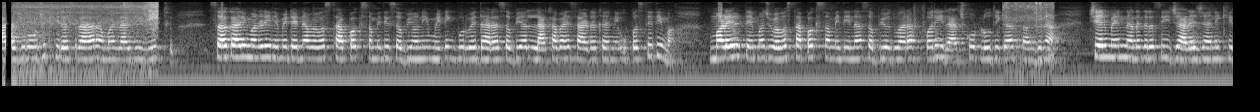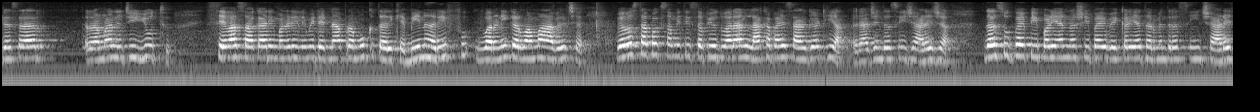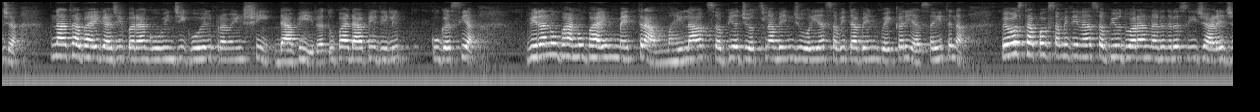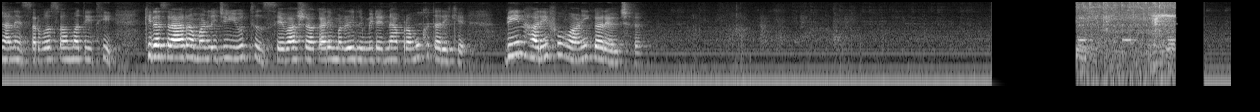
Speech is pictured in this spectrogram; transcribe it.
આજરોજ ખીરસરા રમણલાલજી યુથ સહકારી મંડળી લિમિટેડના વ્યવસ્થાપક સમિતિ સભ્યોની મિટિંગ પૂર્વે ધારાસભ્ય લાખાભાઈ સાડકરની ઉપસ્થિતિમાં મળેલ તેમજ વ્યવસ્થાપક સમિતિના સભ્યો દ્વારા ફરી રાજકોટ લોધિકા સંઘના ચેરમેન નરેન્દ્રસિંહ જાડેજાની ખીરસરા રમણલાલજી યુથ સેવા સહકારી મંડળી લિમિટેડના પ્રમુખ તરીકે બિનહરીફ વરણી કરવામાં આવેલ છે. વ્યવસ્થાપક સમિતિ સભ્યો દ્વારા લાખાભાઈ સાગઠિયા રાજેન્દ્રસિંહ જાડેજા દલસુખભાઈ પીપળિયા, નશીભાઈ વેકળિયા, ધર્મેન્દ્રસિંહ જાડેજા, નાથાભાઈ ગાજીપરા, ગોવિંદજી ગોહિલ, પ્રવીણસિંહ ડાભી, રતુભા ડાભી, દિલીપ કુગસિયા વીરાનુ ભાનુભાઈ મેત્રા, મહિલા સભ્ય જ્યોત્સનાબેન જોરિયા, સવિતાબેન વેકરિયા સહિતના વ્યવસ્થાપક સમિતિના સભ્યો દ્વારા નરેન્દ્રસિંહ જાડેજાને સર્વસહમતિથી ખીરસરા રમણલીજી યુથ સેવા સહકારી મંડળી લિમિટેડના પ્રમુખ તરીકે બિનહરીફ વણી કરેલ છે.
